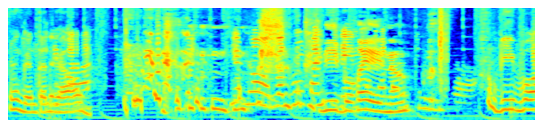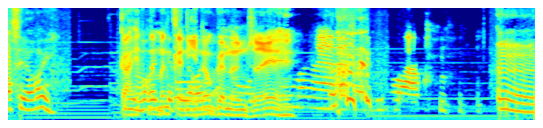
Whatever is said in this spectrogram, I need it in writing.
Ano, ganun talaga ako. Yun no, wag mong pansinin. Bibo ka eh, no? Bibo kasi ako eh. Kahit Bakit naman kanino, ako- ganun siya eh. Yung mga ginawa ko. Mm.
